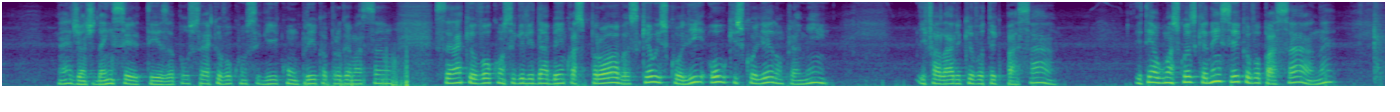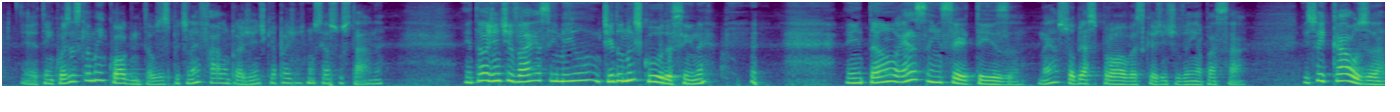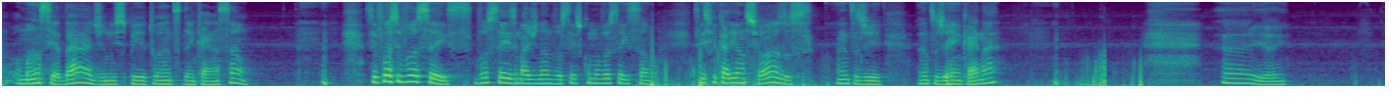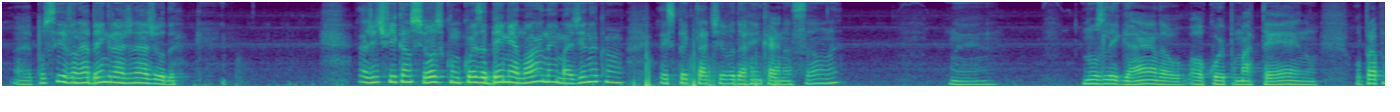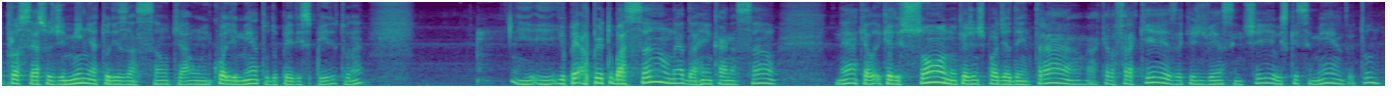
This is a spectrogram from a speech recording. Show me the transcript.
Né? Diante da incerteza, Pô, será que eu vou conseguir cumprir com a programação? Será que eu vou conseguir lidar bem com as provas que eu escolhi ou que escolheram para mim? E falaram que eu vou ter que passar? E tem algumas coisas que eu nem sei que eu vou passar, né? É, tem coisas que é uma incógnita, os espíritos nem falam para a gente que é para a gente não se assustar, né? Então a gente vai assim meio tido no escuro, assim, né? Então essa incerteza né, sobre as provas que a gente vem a passar. Isso aí causa uma ansiedade no espírito antes da encarnação? Se fosse vocês, vocês imaginando vocês como vocês são, vocês ficariam ansiosos antes de, antes de reencarnar? Ai, ai. É possível, né? Bem grande, né? Ajuda. A gente fica ansioso com coisa bem menor, né? Imagina com a expectativa da reencarnação, né? É. Nos ligar ao, ao, corpo materno, o próprio processo de miniaturização, que há um encolhimento do perispírito, né? E, e, e a perturbação né, da reencarnação, né? Aquela, aquele sono que a gente pode adentrar, aquela fraqueza que a gente vem a sentir, o esquecimento e tudo,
